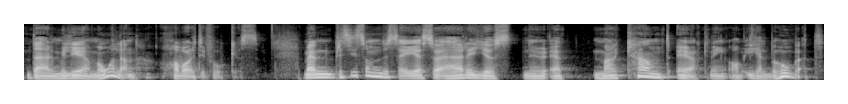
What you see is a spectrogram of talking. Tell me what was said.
där miljömålen har varit i fokus. Men precis som du säger så är det just nu en markant ökning av elbehovet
